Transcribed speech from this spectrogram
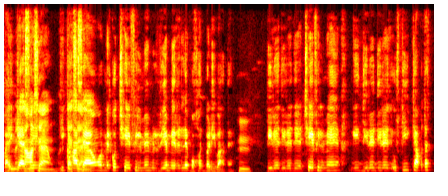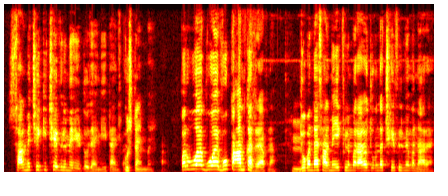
भाई कैसे कहाँ से आया हूँ, कि कहाँ से आया हूँ? और मेरे को छह फ़िल्में मिल रही है मेरे लिए बहुत बड़ी बात है। धीरे धीरे धीरे छह फ़िल्में धीरे धीरे उसकी क्या पता साल में छह की छह फ़िल्में हिट हो जाएँगी टाइम पर। कुछ टाइम भाई पर वो है वो है वो काम कर रहा है अपना। हम्म। जो बंदा साल में एक फ़िल्म बना रहा है जो बंदा छह फ़िल्में बना रहा है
